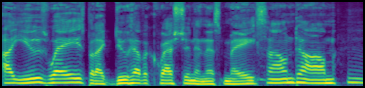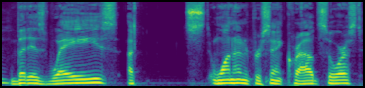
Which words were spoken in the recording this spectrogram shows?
I use Waze, but I do have a question, and this may sound dumb, Hmm. but is Waze a 100% crowdsourced,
